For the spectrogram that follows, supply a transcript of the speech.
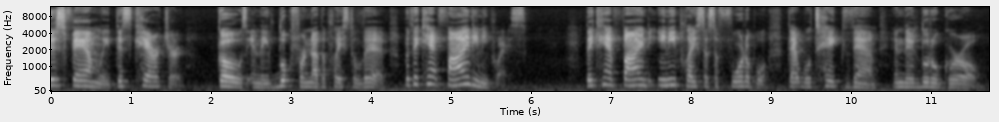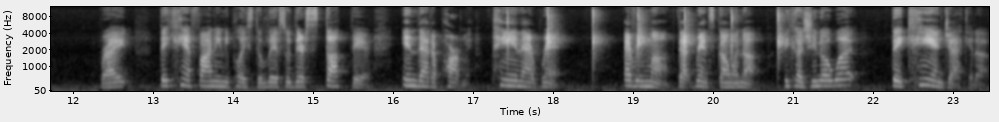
this family, this character goes and they look for another place to live, but they can't find any place. They can't find any place that's affordable that will take them and their little girl, right? They can't find any place to live, so they're stuck there in that apartment, paying that rent every month. That rent's going up because you know what? They can jack it up.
